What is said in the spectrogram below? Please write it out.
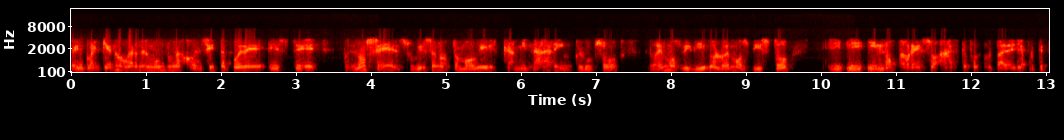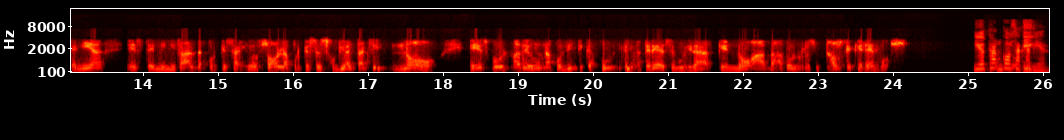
en cualquier lugar del mundo una jovencita puede este pues no sé, subirse a un automóvil, caminar incluso, lo hemos vivido, lo hemos visto, y, y, no por eso, ah, es que fue culpa de ella porque tenía este minifalda, porque salió sola, porque se subió al taxi. No, es culpa de una política pública en materia de seguridad que no ha dado los resultados que queremos. Y otra cosa, Javier,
